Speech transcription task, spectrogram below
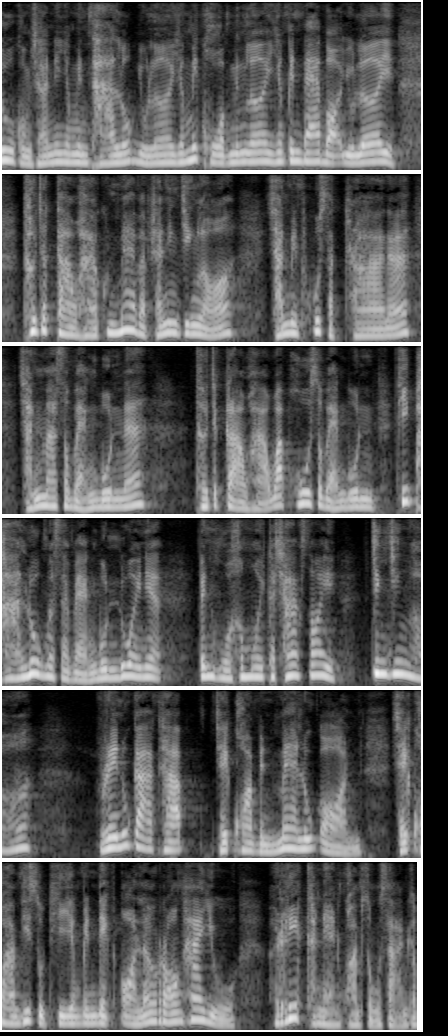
ลูกของฉันเนี่ยยังเป็นทารกอยู่เลย ยังไม่ขวบหนึ่งเลย ยังเป็นแบเบาะอยู่เลย เธอจะกล่าวหาคุณแม่แบบฉันจริง ๆ หรอ ฉันเป็นผู้ศรัทธานะ ฉันมาแสวงบุญนะ เธอจะกล่าวหาว่าผู้แสวงบุญที่พาลูกมาแสวงบุญด้วยเนี่ย เป็นหัวขโมยกระชากสร้อย จริง ๆ หรอ เรนุกาครับ ใช้ความเป็นแม่ลูกอ่อน ใช้ความที่สุธียังเป็นเด็กอ่อนแล้วร้องไห้อยู่ เรียกคะแนนความสงสารกับ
